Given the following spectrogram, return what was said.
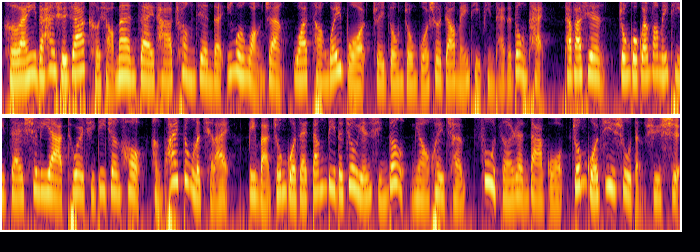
荷兰裔的汉学家可小曼在他创建的英文网站挖藏微博追踪中国社交媒体平台的动态。他发现，中国官方媒体在叙利亚、土耳其地震后很快动了起来，并把中国在当地的救援行动描绘成负责任大国、中国技术等叙事。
